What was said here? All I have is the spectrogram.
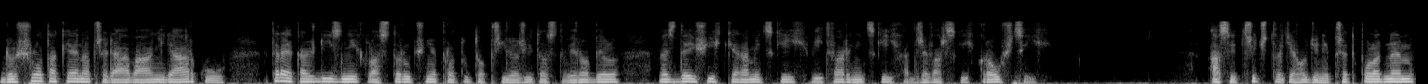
došlo také na předávání dárků, které každý z nich vlastoručně pro tuto příležitost vyrobil ve zdejších keramických, výtvarnických a dřevařských kroužcích. Asi tři čtvrtě hodiny před polednem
